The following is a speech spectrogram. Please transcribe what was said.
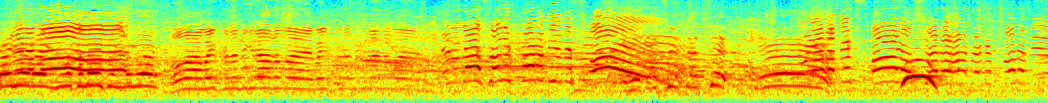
right here, right? You look amazing. Look at that. Hold on, wait for them to get out of the way. Wait for them to get out of the way. Lil Nas, right in front of you this way. That's it, that's it. We have a big smile Woo. straight ahead right in front of you.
